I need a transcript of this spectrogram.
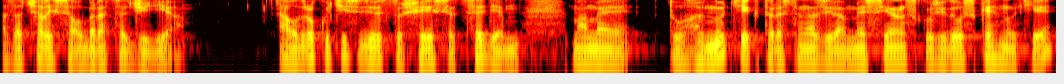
a začali sa obracať Židia. A od roku 1967 máme tu hnutie, ktoré sa nazýva mesiansko-židovské hnutie.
